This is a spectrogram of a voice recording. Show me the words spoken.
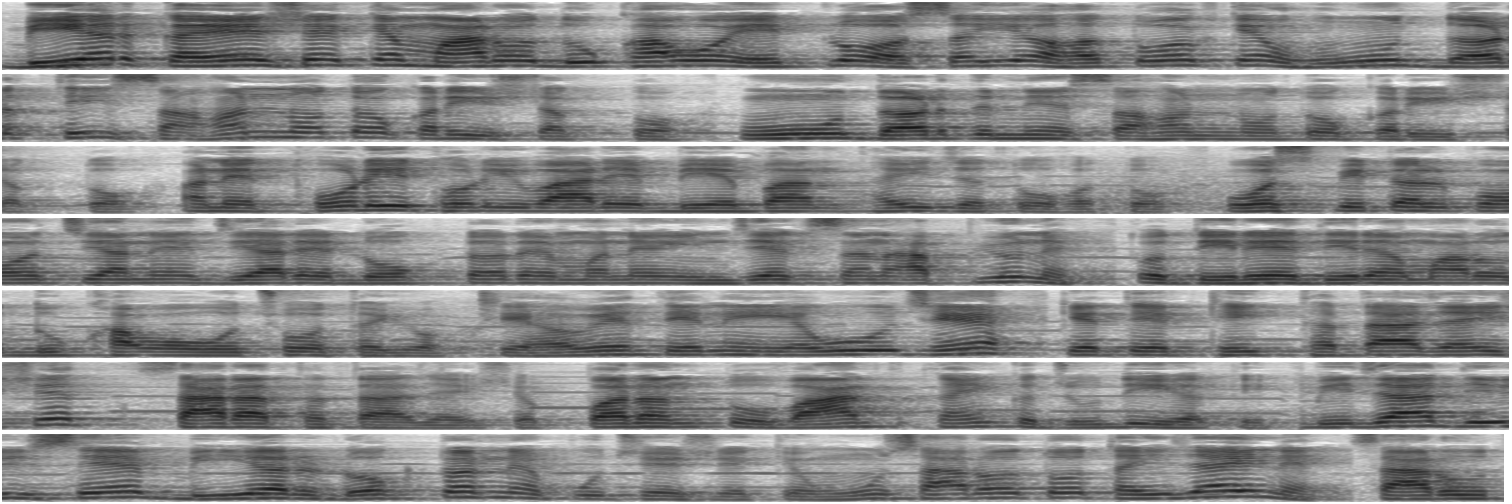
બિયર કહે છે કે મારો દુખાવો એટલો અસહ્ય હતો કે હું દર્દથી સહન નહોતો કરી શકતો. હું દર્દને સહન નહોતો કરી શકતો અને થોડી થોડી વારે બેભાન થઈ જતો હતો. હોસ્પિટલ પહોંચ્યાને જ્યારે ડોક્ટરે મને ઇન્જેક્શન આપ્યું ને, તો ધીરે ધીરે મારો દુખાવો ઓછો થયો. છે હવે તેને એવું છે કે તે ઠીક થતા જાય છે, સારા થતા જાય છે. પરંતુ વાત કંઈક જુદી હતી. બીજા દિવસે બિયર ડોક્ટરને પૂછે છે કે હું સારો તો થઈ જાય ને? સારું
